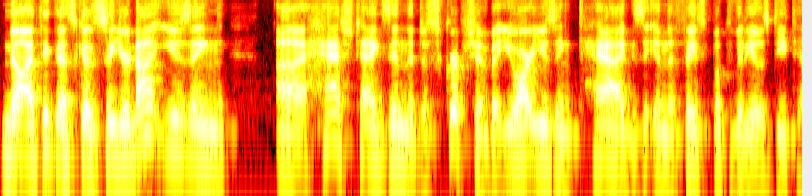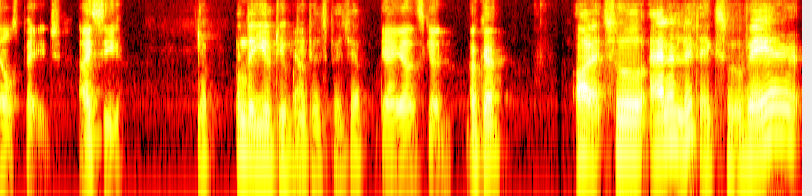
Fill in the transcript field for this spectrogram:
No, I think that's good. So you're not using uh, hashtags in the description, but you are using tags in the Facebook videos details page. I see. Yep. In the YouTube details page. Yep. Yeah, yeah, that's good. Okay. All right. So analytics, where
